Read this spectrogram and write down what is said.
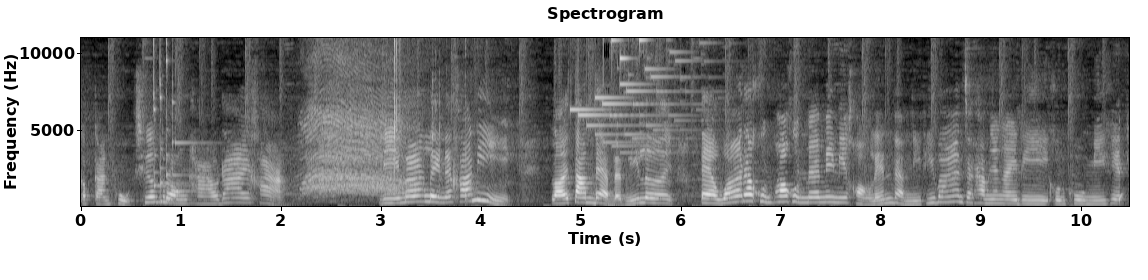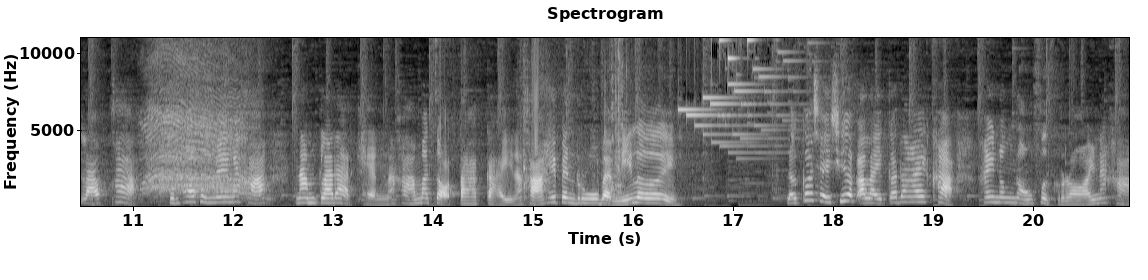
กับการผูกเชือกรองเท้าได้ค่ะ ดีมากเลยนะคะนี่ ร้อยตามแบบแบบนี้เลย แต่ว่าถ้าคุณพ่อคุณแม่ไม่มีของเล่นแบบนี้ที่บ้านจะทำยังไงดี คุณครูมีเคล็ดลับค่ะ คุณพ่อคุณแม่นะคะนำกระดาษแข็งนะคะ มาเจาะตาไก่นะคะ ให้เป็นรูแบบนี้เลยแล้วก็ใช้เชือกอะไรก็ได้ค่ะ ให้น้องๆฝึกร้อยนะคะ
